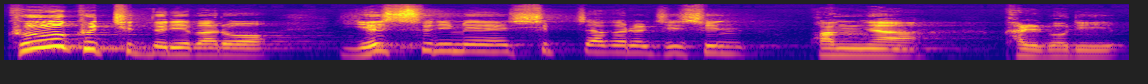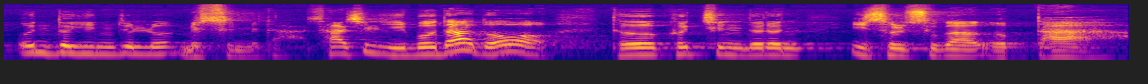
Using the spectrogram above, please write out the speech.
그 그친들이 바로 예수님의 십자가를 지신 광야 갈보리 언덕인 줄로 믿습니다. 사실 이보다도 더 거친 들은 있을 수가 없다.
